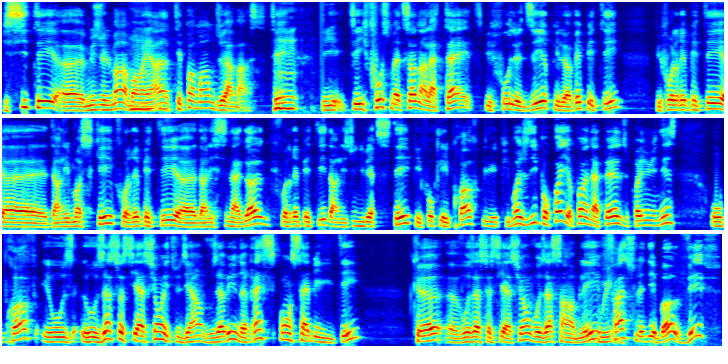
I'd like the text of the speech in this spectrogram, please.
Puis si tu es euh, musulman à Montréal, t'es pas membre du Hamas. Mhm. Puis, il faut se mettre ça dans la tête, puis il faut le dire, puis le répéter. Puis il faut le répéter euh, dans les mosquées, il faut le répéter euh, dans les synagogues, il faut le répéter dans les universités, puis il faut que les profs... Puis, puis moi, je dis, pourquoi il n'y a pas un appel du premier ministre aux profs et aux, aux associations étudiantes? Vous avez une responsabilité que euh, vos associations, vos assemblées Oui. fassent le débat vif,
